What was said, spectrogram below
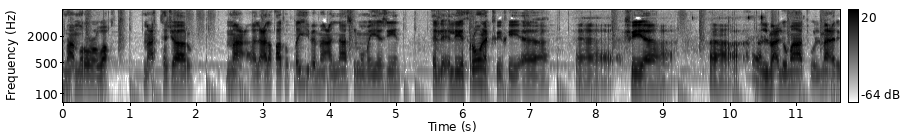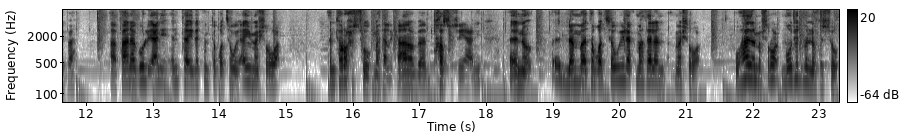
مع مرور الوقت مع التجارب مع العلاقات الطيبة مع الناس المميزين اللي يثرونك في في آه، آه، في آه، المعلومات والمعرفة. فأنا أقول يعني أنت إذا كنت تبغى تسوي أي مشروع أنت روح السوق مثلا أنا بتخصصي يعني إنه لما تبغى تسوي لك مثلا مشروع وهذا المشروع موجود منه في السوق.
